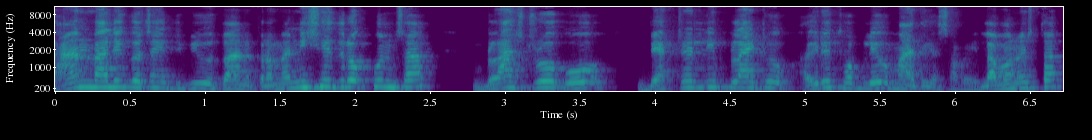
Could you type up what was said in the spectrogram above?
धान बालीको चाहिँ बिउ उत्पादन क्रममा निषेध रोग कुन छ? ब्लास्ट रोग हो ब्याक्टेरियल प्लाइट हो खैरो थोप्ले हो माथिका सबै। ल भन्नुहोस् त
